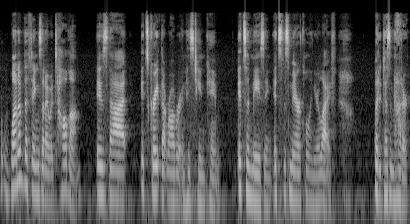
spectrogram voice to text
one of the things that I would tell them is that it's great that Robert and his team came. It's amazing. It's this miracle in your life, but it doesn't matter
